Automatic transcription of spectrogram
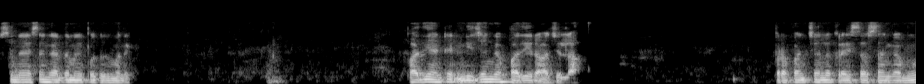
సున్యాసంగా అర్థమైపోతుంది మనకి. పది అంటే నిజంగా పది రాజుల. ప్రపంచంలో క్రైస్తవ సంఘము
